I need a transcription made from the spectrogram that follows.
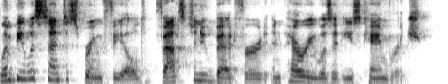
Wimpy was sent to Springfield, Fats to New Bedford, and Perry was at East Cambridge.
